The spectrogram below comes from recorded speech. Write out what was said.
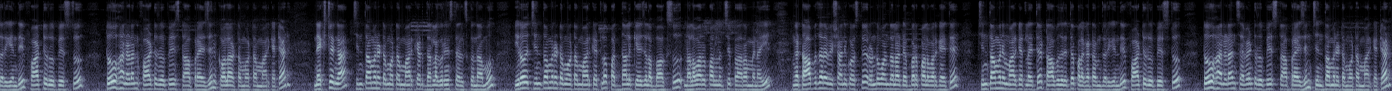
జరిగింది. Forty rupees to two hundred and forty rupees top price in Kolar tomato market yard next ఇంకా చింతామణి టమోటా మార్కెట్ ధరల గురించి తెలుసుకుందాము. ఈరోజు చింతామణి టమోటా మార్కెట్లో పద్నాలుగు కేజీల బాక్సు నలభై రూపాయల నుంచి ప్రారంభమైనాయి. ఇంకా టాప్ ధర విషయానికి వస్తే రెండు వందల డెబ్బై రూపాయల వరకు అయితే చింతామణి మార్కెట్లో అయితే టాప్ ధర అయితే పలకటం జరిగింది. Forty rupees to two hundred and seventy rupees top price in Chintamani tomato market yard.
